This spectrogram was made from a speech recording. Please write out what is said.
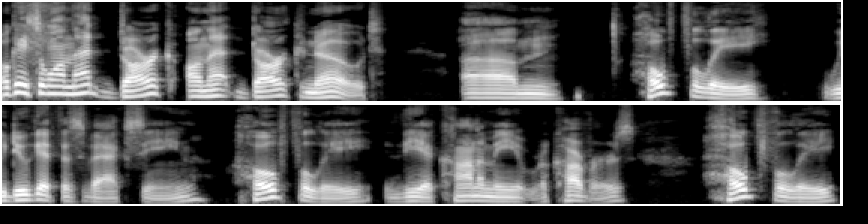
okay so on that dark on that dark note um hopefully we do get this vaccine. Hopefully the economy recovers. Hopefully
